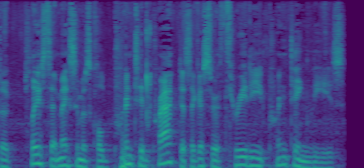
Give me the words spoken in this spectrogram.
the place that makes them is called Printed Practice. I guess they're 3D printing these.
